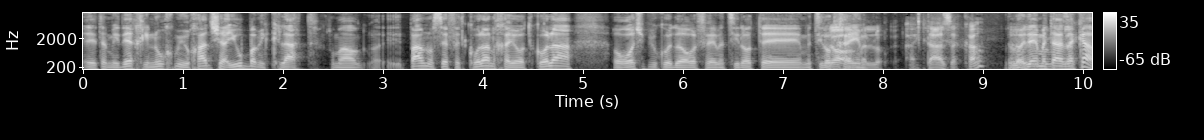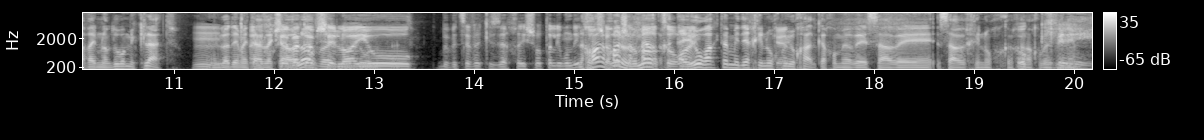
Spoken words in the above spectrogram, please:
אה, תלמידי חינוך מיוחד שהיו במקלט. כלומר, פעם נוספת, כל ההנחיות, כל ההוראות של פיקוד העורף מצילות, מצילות לא, חיים. אבל לא, הייתה אזעקה? לא יודע אם הייתה אזעקה, אבל הם למדו במקלט. Mm. אני לא יודע אם הייתה אזעקה או לא. אני חושב אגב שלא היו... בבית ספר כי זה אחרי שעות הלימודים. נכון, נכון, הוא אומר, היו רק תלמידי חינוך כן. מיוחד, כך אומר אה, שר, אה, שר החינוך, ככה אנחנו אוקיי, מבינים.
